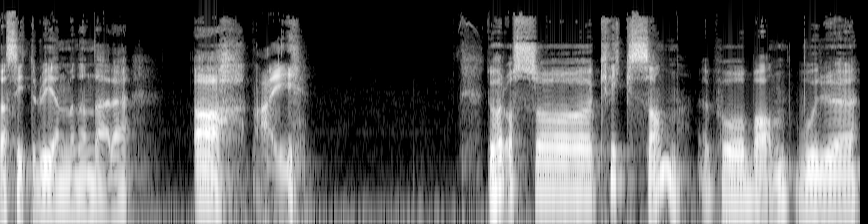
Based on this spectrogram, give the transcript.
Da sitter du igjen med den derre Ah, nei. Du har også kvikksand på banen, hvor eh,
